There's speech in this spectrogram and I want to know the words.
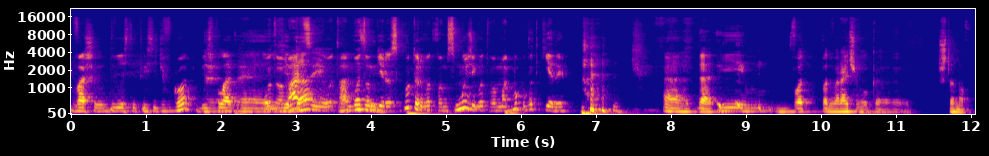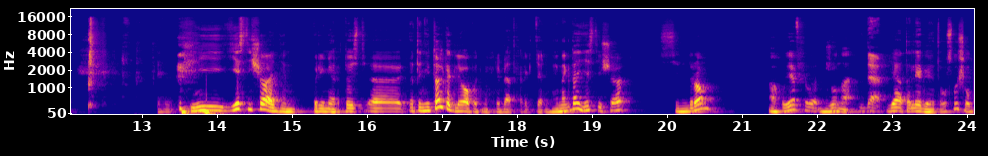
ваши 200 тысяч в год, бесплатная Вот вам еда, акции, вот вам, вот вам гироскутер, вот вам смузи, вот вам MacBook, вот кеды. А, да, и вот подворачивалка штанов. И есть еще один пример. То есть э, это не только для опытных ребят характерно. Иногда есть еще синдром охуевшего джуна. Да. Я от Олега это услышал.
